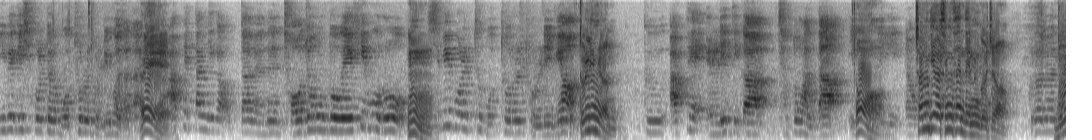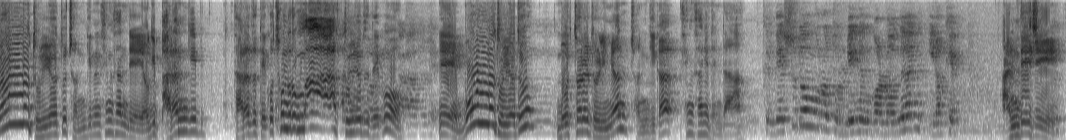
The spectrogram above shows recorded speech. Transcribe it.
220V로 모터를 돌린 거잖아요. 네. 앞에 단기가 없다면은 저 정도의 힘으로 음. 12V 모터를 돌리면 돌리면 그 앞에 LED가 작동한다. 이 어, 전기가 생산되는 거죠. 그러면 뭘로 돌려도 전기는 생산돼요. 여기 바람기 달아도 되고 손으로 막 돌려도 자동으로 되고 달아도 돼요. 예, 뭘로 돌려도 모터를 돌리면 전기가 생산이 된다. 근데 수동으로 돌리는 걸로는 이렇게 안 되지.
